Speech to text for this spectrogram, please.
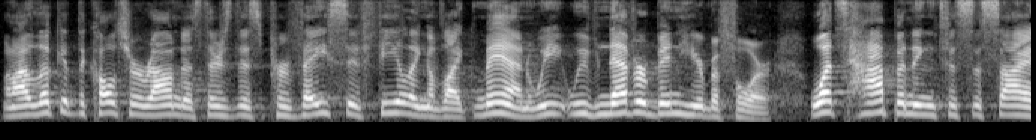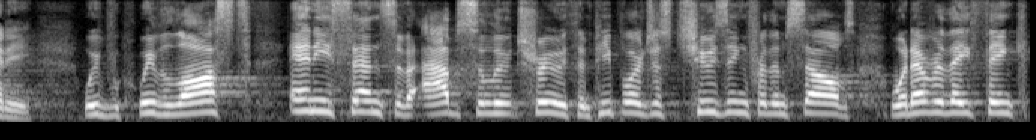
When I look at the culture around us, there's this pervasive feeling of like, man, we, we've never been here before. What's happening to society? We've, we've lost any sense of absolute truth, and people are just choosing for themselves whatever they think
